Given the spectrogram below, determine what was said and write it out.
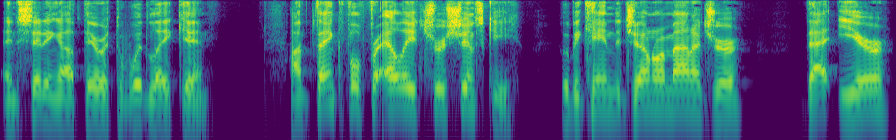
and sitting out there at the Wood Lake Inn. I'm thankful for Elliot Cherchinsky, who became the general manager that year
